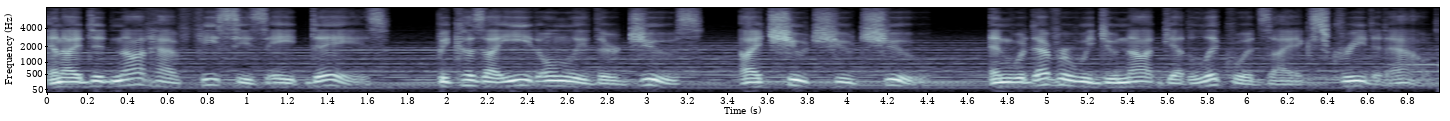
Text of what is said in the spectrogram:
and I did not have feces 8 days, because I eat only their juice, I chew chew chew, and whatever we do not get liquids I excrete it out.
